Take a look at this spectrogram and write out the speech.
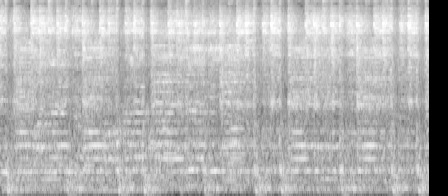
Thank you.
